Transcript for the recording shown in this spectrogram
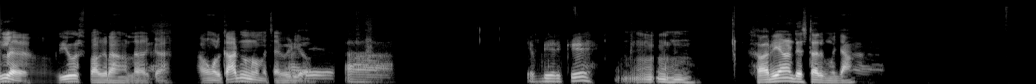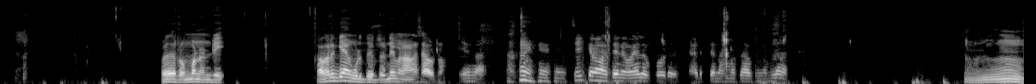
இல்ல வியூவர்ஸ் பாக்குறாங்கல்ல அக்கா. அவங்களுக்கு காட்டணும் மச்சான் வீடியோ எப்படி இருக்கு? சரியான டேஸ்டா இருக்கு மச்சான். பிரதர் ரொம்ப நன்றி. அவருக்கே கொடுத்துட்டு இருந்தேன் நானும் சாப்பிட்றேன் சீக்கிரம் வயல போடு. அடுத்து நம்ம சாப்பிடணும்ல. ம்.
